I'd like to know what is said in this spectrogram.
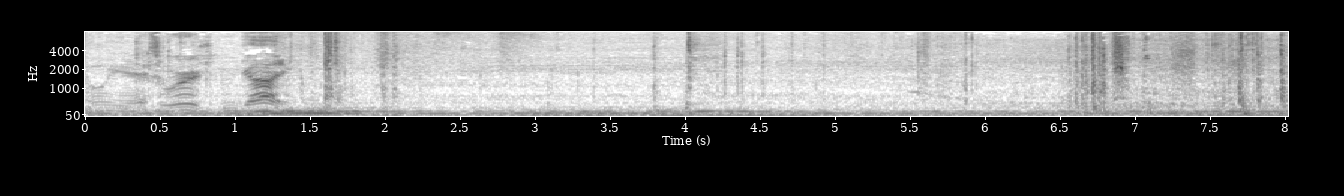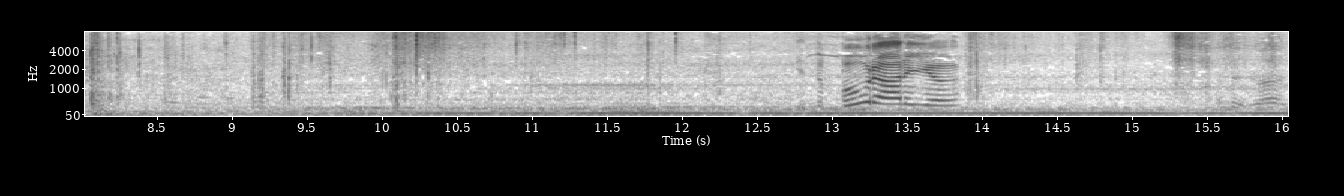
Oh yeah, that's work. We got it. Get the boat out of here. That's it, right?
